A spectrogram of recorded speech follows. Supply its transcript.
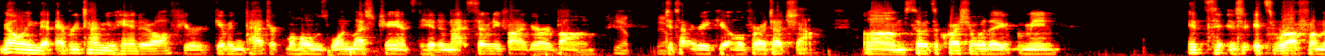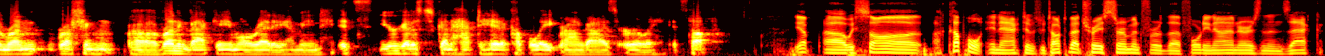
knowing that every time you hand it off, you're giving Patrick Mahomes one less chance to hit a 75 yard bomb Yep. yep. to Tyreek Hill for a touchdown. Um, so it's a question where they, I mean, it's it's, it's rough on the run rushing uh, running back game already. I mean, it's you're gonna just gonna have to hit a couple late round guys early. It's tough. Yep. Uh, we saw a couple inactives. We talked about Trey Sermon for the 49ers, and then Zack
